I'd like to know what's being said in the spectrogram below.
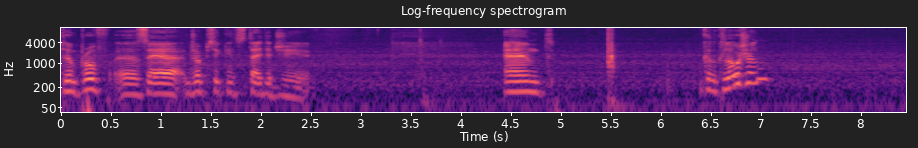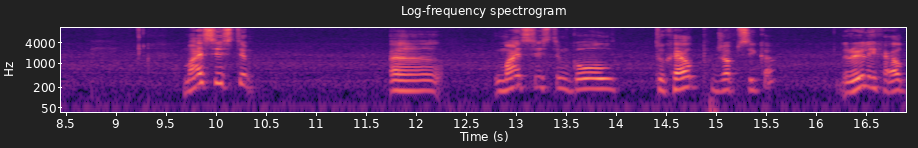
to improve uh, their job seeking strategy. And conclusion my system uh, my system goal to help job seeker really help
